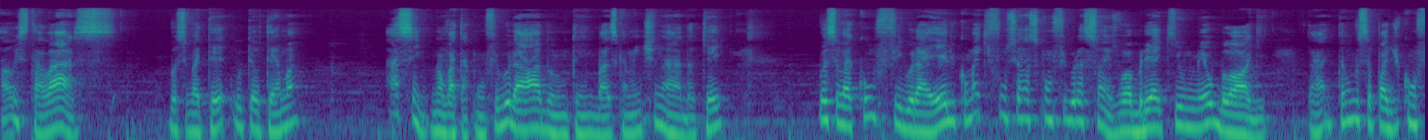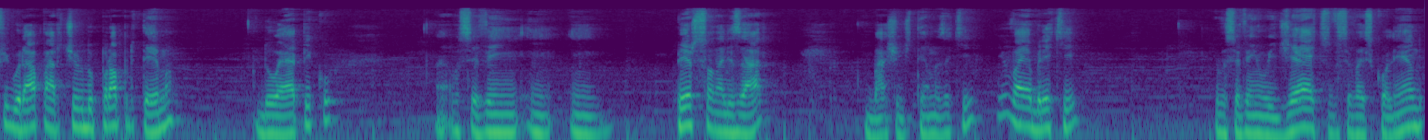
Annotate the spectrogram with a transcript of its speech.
ao instalar, você vai ter o teu tema assim, não vai estar configurado, não tem basicamente nada, ok? Você vai configurar ele. Como é que funcionam as configurações? Vou abrir aqui o meu blog. Tá? Então você pode configurar a partir do próprio tema, do épico. Né? Você vem em, em personalizar, embaixo de temas aqui, e vai abrir aqui. E você vem o widgets, você vai escolhendo,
